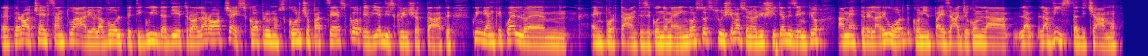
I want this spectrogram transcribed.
eh, però c'è il santuario, la volpe ti guida dietro alla roccia e scopri uno scorcio pazzesco e via di screenshottate. Quindi anche quello è, mm, è importante secondo me. In Ghost of Tsushima sono riusciti ad esempio a mettere la reward con il paesaggio, con la, la, la vista diciamo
